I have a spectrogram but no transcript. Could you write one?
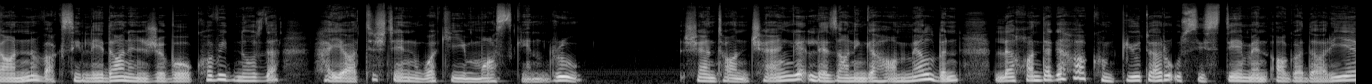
yan vaksîn in ji bo COVID-19 heya tiştên wekî maskên rû. Şentan Cheng li zanîngeha Melbourne li xwendegeha kompyûter û sîstêmên agadariyê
